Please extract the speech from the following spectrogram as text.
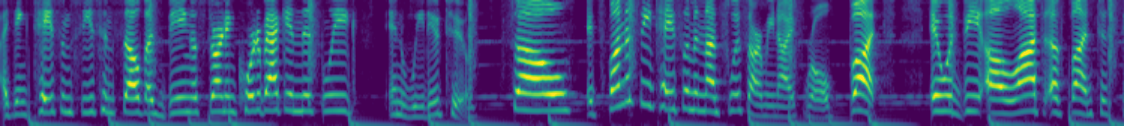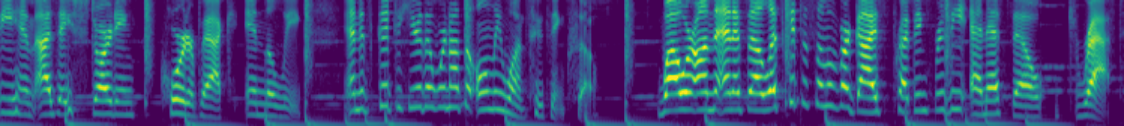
I think Taysom sees himself as being a starting quarterback in this league, and we do too. So it's fun to see Taysom in that Swiss Army knife role, but it would be a lot of fun to see him as a starting quarterback in the league. And it's good to hear that we're not the only ones who think so. While we're on the NFL, let's get to some of our guys prepping for the NFL draft.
